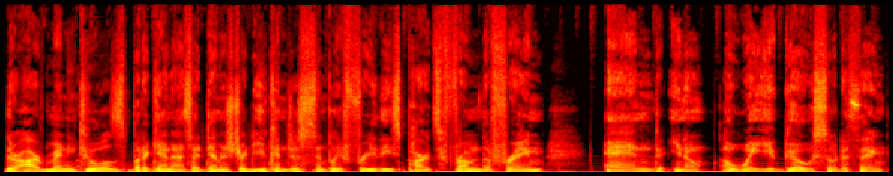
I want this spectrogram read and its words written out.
There are many tools, but again, as I demonstrated, you can just simply free these parts from the frame and, you know, away you go, sort of thing.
